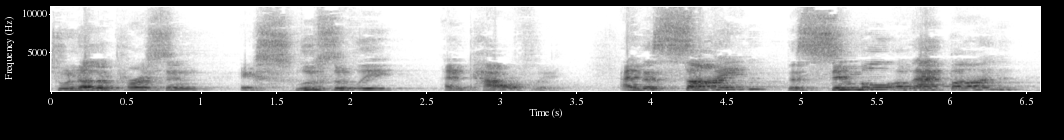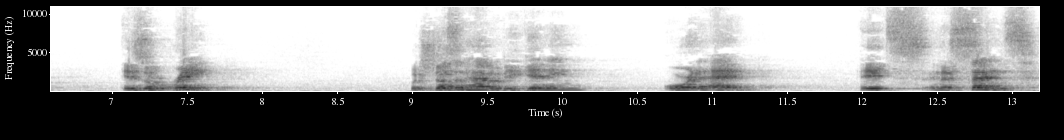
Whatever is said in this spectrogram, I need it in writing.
to another person exclusively and powerfully. And the sign, the symbol of that bond, is a ring, which doesn't have a beginning or an end. It's, in a sense,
